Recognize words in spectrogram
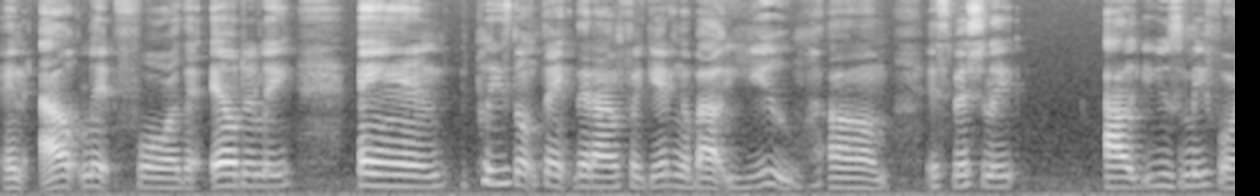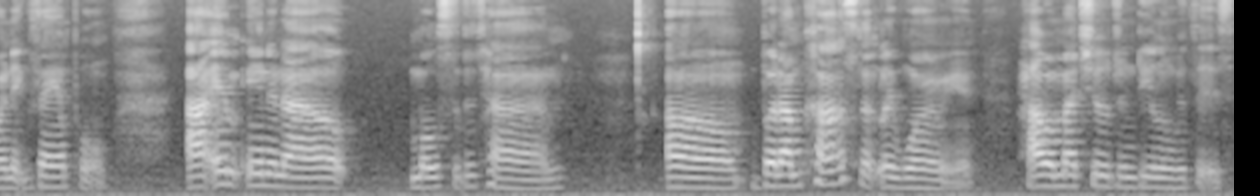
an outlet for the elderly. And please don't think that I'm forgetting about you, um, especially I'll use me for an example. I am in and out most of the time. Um, but I'm constantly worrying how are my children dealing with this?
